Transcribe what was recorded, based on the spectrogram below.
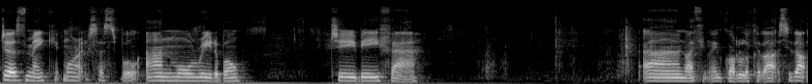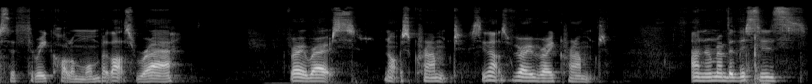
does make it more accessible and more readable, to be fair. And I think they've got to look at that. See, that's the three column one, but that's rare. Very rare. It's not as cramped. See, that's very, very cramped. And remember, this is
